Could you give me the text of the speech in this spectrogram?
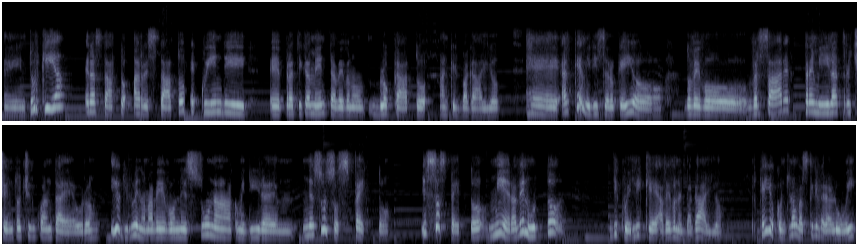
in Turchia, era stato arrestato e quindi eh, praticamente avevano bloccato anche il bagaglio. E, al che mi dissero che io dovevo versare 3.350 euro. Io di lui non avevo nessuna, come dire, nessun sospetto il sospetto mi era venuto di quelli che avevano il bagaglio, perché io continuavo a scrivere a lui,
